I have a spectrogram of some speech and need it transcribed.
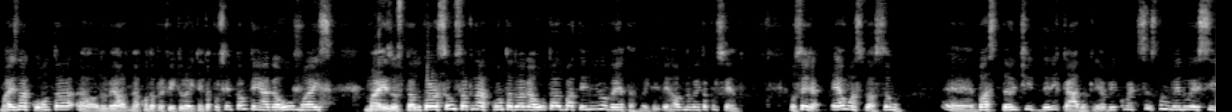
mas na conta, ah, na conta da prefeitura 80%, então tem HU mais, mais Hospital do Coração, só que na conta do HU está batendo em 90%, 89%, 90%. Ou seja, é uma situação é, bastante delicada. Eu queria ver como é que vocês estão vendo esse,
